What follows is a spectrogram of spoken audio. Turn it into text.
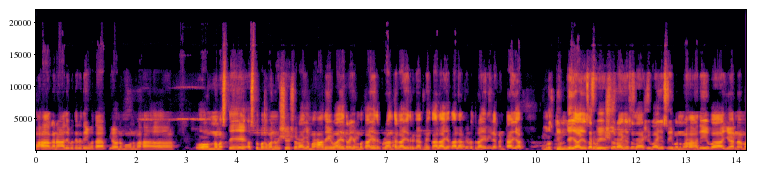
మహాగణాధిపతిర్దేవతాభ్యో నమో నమ. ఓం నమస్తే. అస్తు భగవన్ విశ్వేశ్వరాయ మహాదేవాయ త్రయంబకాయ త్రిపురాంతకాయ త్రికాగ్నికాలాయ కాలాగ్నిరుద్రాయ నీలకంఠాయ మృత్యుంజయాయ సర్వేశ్వరాయ సదాశివాయ శ్రీమన్మహాదేవాయ నమ.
